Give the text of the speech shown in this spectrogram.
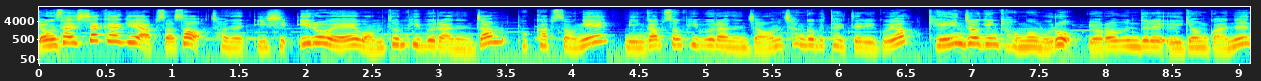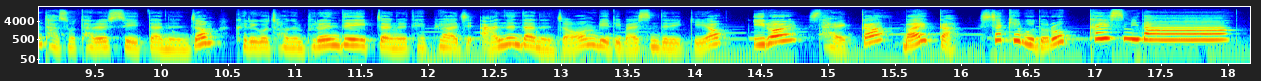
영상 시작하기에 앞서서 저는 21호의 웜톤 피부라는 점, 복합성의 민감성 피부라는 점 참고 부탁드리고요. 개인적인 경험으로 여러분들의 의견과는 다소 다를 수 있다는 점, 그리고 저는 브랜드의 입장을 대표하지 않는다는 점 미리 말씀드릴게요. 1월 살까 말까 시작해보도록 하겠습니다.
